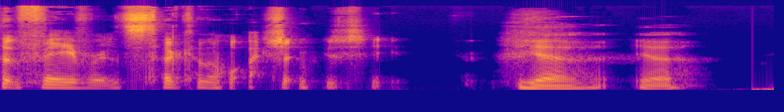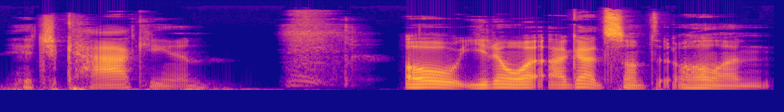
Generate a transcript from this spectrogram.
the favorite stuck in the washing machine. Yeah, yeah. Hitchcockian. Oh, you know what? I got something. Hold on.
